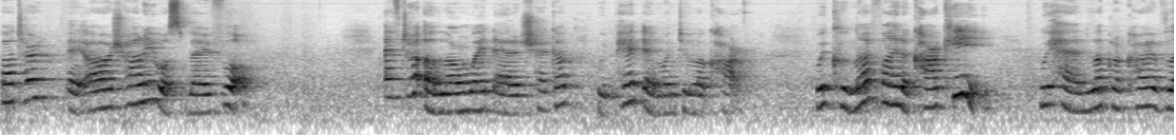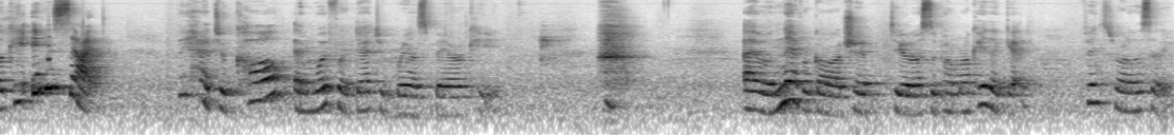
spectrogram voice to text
butter, and our trolley was very full. After a long wait at the checkout, we paid and went to the car. We could not find the car key. We had locked the car with the key inside. We had to call and wait for Dad to bring a spare key. I will never go on a trip to the supermarket again. Thanks for listening.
